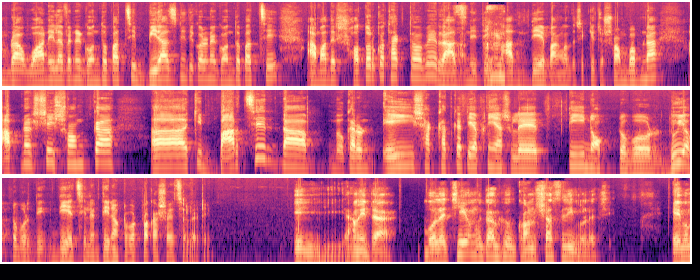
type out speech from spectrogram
আমরা ওয়ান ইলেভেনের গন্ধ পাচ্ছি, বিরাজনীতিকরণের গন্ধ পাচ্ছি, আমাদের সতর্ক থাকতে হবে, রাজনীতি বাদ দিয়ে বাংলাদেশে কিছু সম্ভব না। আপনার সেই শঙ্কা কি বাড়ছে না কারণ এই সাক্ষাৎকারটি আপনি আসলে তিন অক্টোবর দুই অক্টোবর দিয়েছিলেন তিন অক্টোবর প্রকাশ হয়েছিল এটি। আমি এটা বলেছি এবং তাও খুব কনসিয়াসলি বলেছি। এবং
